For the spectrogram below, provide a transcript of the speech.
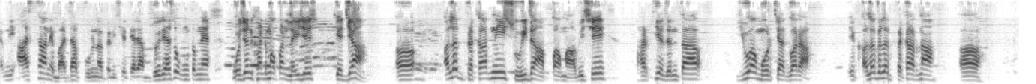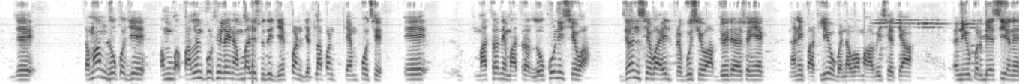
એમની આસ્થા અને બાધા પૂર્ણ કરી છે. ત્યારે આપ જોઈ રહ્યા છો, હું તમને ભોજન ખંડમાં પણ લઈ જઈશ કે જ્યાં અલગ પ્રકારની સુવિધા આપવામાં આવી છે. ભારતીય જનતા યુવા મોરચા દ્વારા એક અલગ અલગ પ્રકારના જે તમામ લોકો જે પાલનપુરથી લઈને અંબાજી સુધી જે પણ જેટલા પણ કેમ્પો છે, એ માત્ર ને માત્ર લોકોની સેવા, જન સેવા એ જ પ્રભુ સેવા આપ જોઈ રહ્યા છો. અહીંયા એક નાની પાટલીઓ બનાવવામાં આવી છે ત્યાં. એની ઉપર બેસી અને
